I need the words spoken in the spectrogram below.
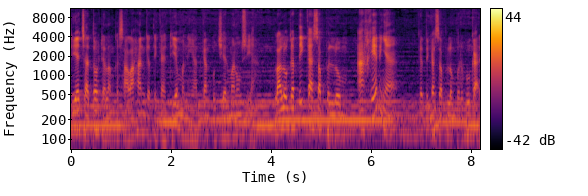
dia jatuh dalam kesalahan ketika dia meniatkan pujian manusia. Lalu ketika sebelum akhirnya ketika sebelum berbuka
